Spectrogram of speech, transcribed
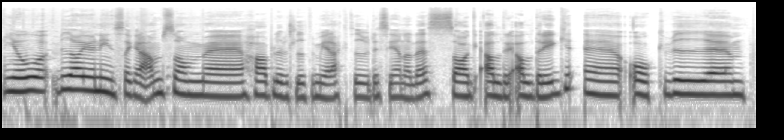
Jo, vi har ju en Instagram som eh, har blivit lite mer aktiv det senaste. Sag aldrig aldrig. Eh, och vi... Eh,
